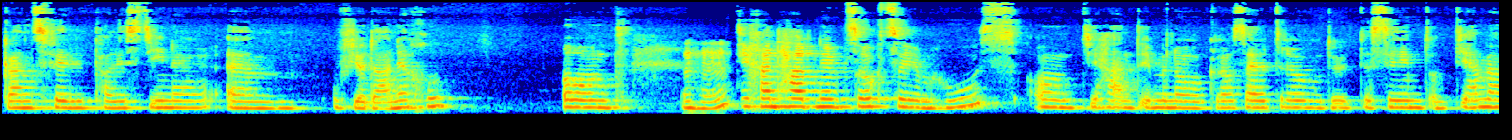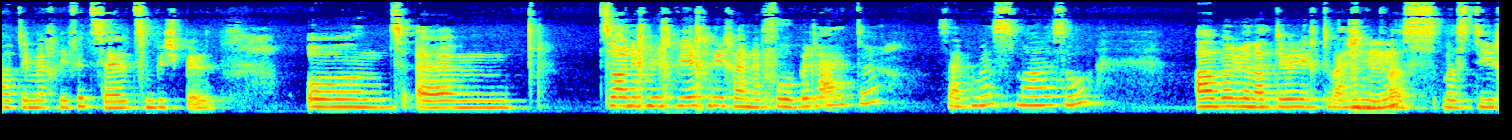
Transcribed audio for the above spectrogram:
ganz viele Palästiner ähm, auf Jordanien gekommen. Und Mhm. die kommen halt nicht mehr zurück zu ihrem Haus und die haben immer noch Großeltern, die dort sind und die haben mir halt immer ein bisschen erzählt zum Beispiel. Und ähm, so habe ich mich wirklich können vorbereiten, sagen wir es mal so. Aber natürlich, du weißt Mhm. nicht, was, was dich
